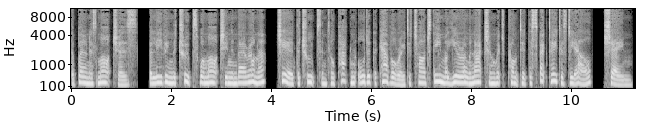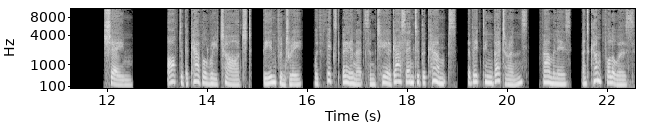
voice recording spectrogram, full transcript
The bonus marchers, believing the troops were marching in their honor, cheered the troops until Patton ordered the cavalry to charge them a Euro in action which prompted the spectators to yell, Shame! Shame! After the cavalry charged, the infantry, with fixed bayonets and tear gas entered the camps, evicting veterans, families, and camp followers.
